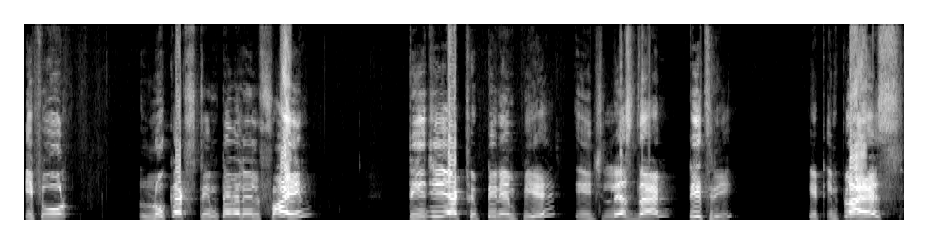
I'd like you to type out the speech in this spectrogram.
if you look at steam table you will find T g at 15 MPa is less than T 3 it implies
